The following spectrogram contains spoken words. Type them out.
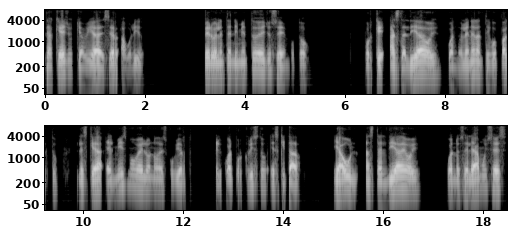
de aquello que había de ser abolido. Pero el entendimiento de ellos se embotó, porque hasta el día de hoy, cuando leen el antiguo pacto, les queda el mismo velo no descubierto, el cual por Cristo es quitado. Y aún hasta el día de hoy, cuando se lea a Moisés,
